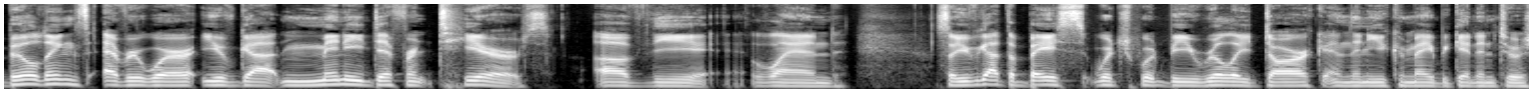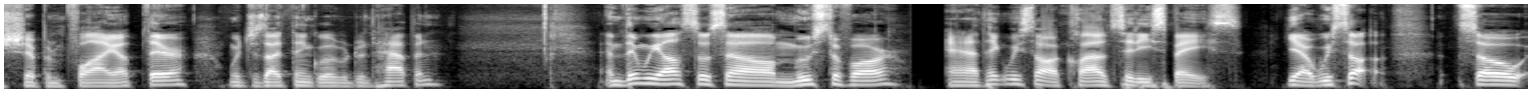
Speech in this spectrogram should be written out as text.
buildings everywhere. You've got many different tiers of the land so you've got the base, which would be really dark, and then you can maybe get into a ship and fly up there, which is, I think, what would happen. And then we also saw Mustafar. And I think we saw Cloud City Space. Yeah, we saw. So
